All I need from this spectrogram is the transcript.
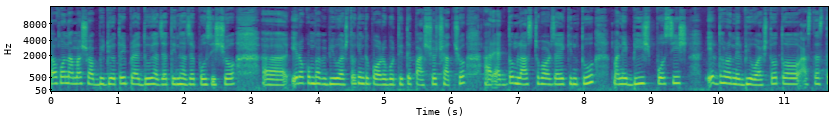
তখন আমার সব ভিডিওতেই প্রায় দুই হাজার, তিন হাজার, পঁচিশশো এরকমভাবে ভিউ আসতো কিন্তু পরবর্তীতে পাঁচশো, সাতশো আর একদম লাস্ট পর্যায়ে কিন্তু মানে বিশ, পঁচিশ এর ধরনের ভিউ আসতো। তো আস্তে আস্তে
